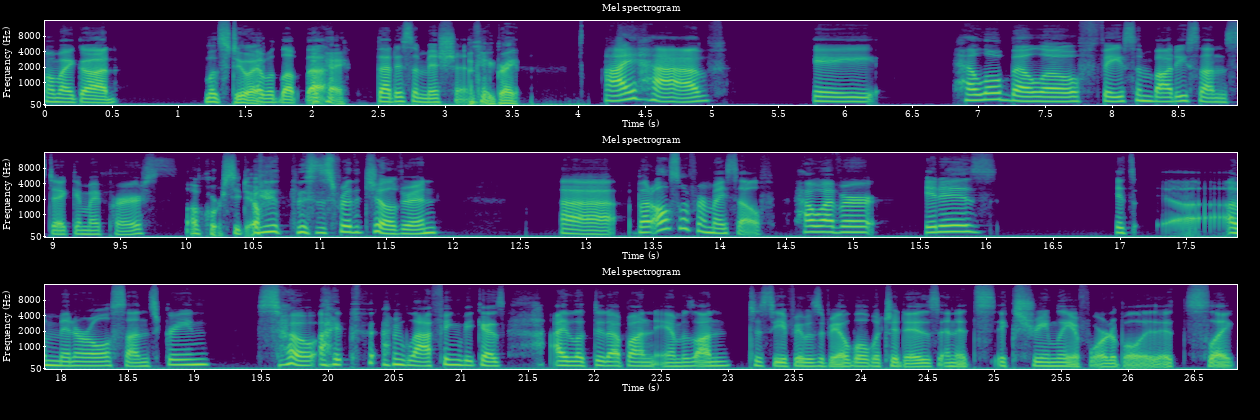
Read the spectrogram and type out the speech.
Oh my god, Let's do it I would love that. Okay. That is a mission. Okay, great. I have a Hello Bello face and body sun stick in my purse. Of course you do. this is for the children, uh, but also for myself. However, it is it's uh, a mineral sunscreen. So I I'm laughing because I looked it up on Amazon to see if it was available, which it is, and it's extremely affordable. It's like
